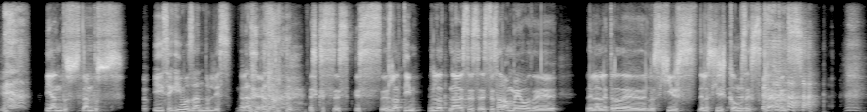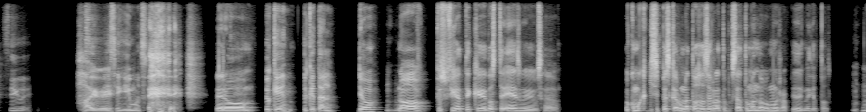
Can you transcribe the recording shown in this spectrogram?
Diandus, dandus. y seguimos dándoles. Es que es, es, es, es latín. No, este es, este es arameo de, de la letra de, de los Here's, de los Here's Comes the Krakens. sí, güey. Ay, Ahí güey. seguimos. Pero ¿Tú qué? ¿Tú qué tal? yo, no, pues fíjate que dos, tres, güey. O sea, o como que quise pescar una tos hace rato porque estaba tomando algo muy rápido y me dio todo. Ujú.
